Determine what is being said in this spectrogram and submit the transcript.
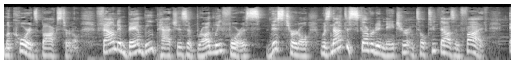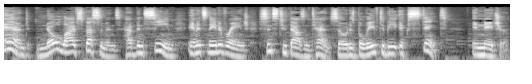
McCord's box turtle. Found in bamboo patches of broadleaf forests, this turtle was not discovered in nature until 2005, and no live specimens have been seen in its native range since 2010, so it is believed to be extinct in nature.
